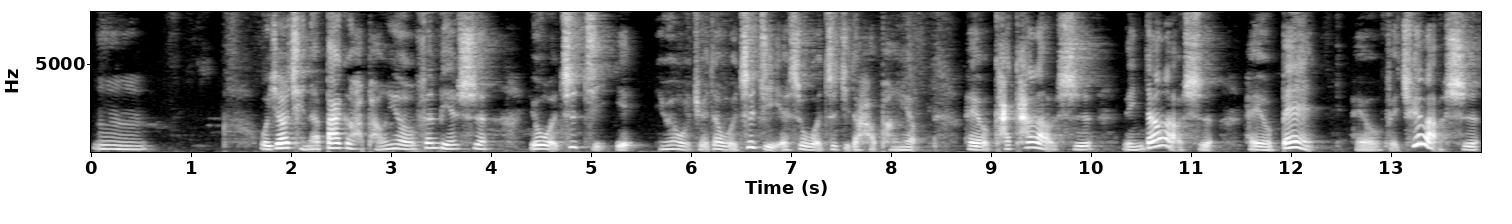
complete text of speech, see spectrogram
嗯，我邀请了八个好朋友分别是有我自己，因为我觉得我自己也是我自己的好朋友，还有卡卡老师、铃铛老师，还有 Ben，还有翡翠老师，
